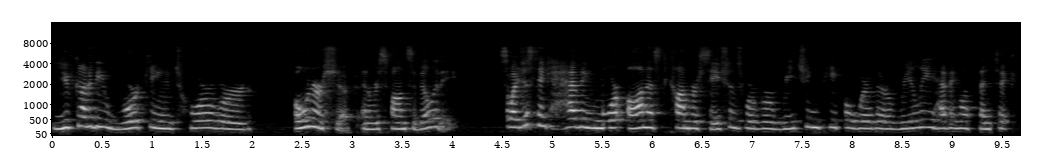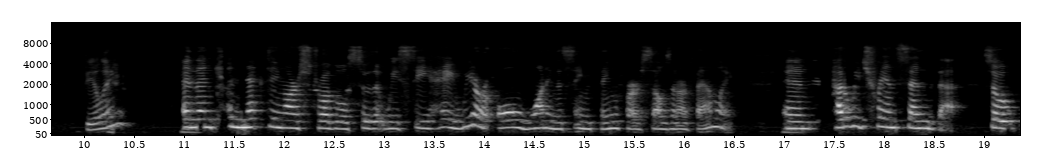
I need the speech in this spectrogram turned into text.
You've got to be working toward ownership and responsibility. So I just think having more honest conversations where we're reaching people where they're really having authentic feeling and then connecting our struggles so that we see, hey, we are all wanting the same thing for ourselves and our family. And how do we transcend that? So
